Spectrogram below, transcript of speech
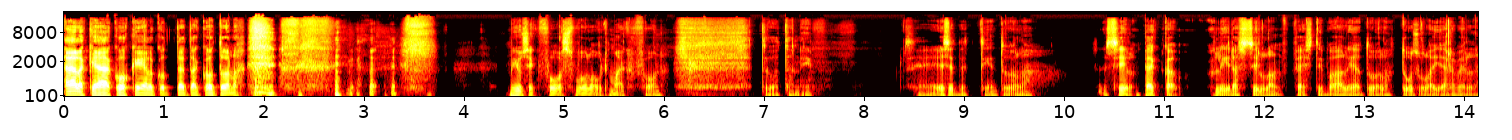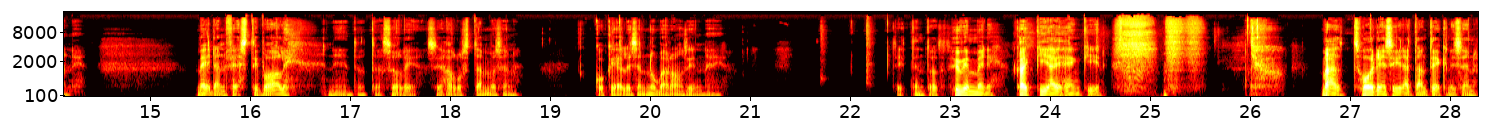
Älkää kokeilko tätä kotona. Music for Swallowed Microphone. Tuota, niin, se esitettiin tuolla, Pekka liidas silloin festivaalia tuolla Tuusulajärvellä, niin meidän festivaali, niin tota, se, oli, se halusi tämmöisen kokeellisen numeron sinne. Ja sitten tuota, hyvin meni, kaikki jäi henkiin. Mä hoidin siinä tämän teknisen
